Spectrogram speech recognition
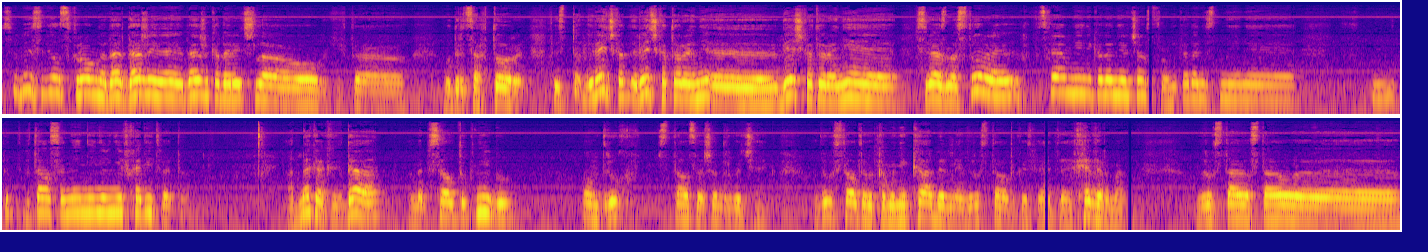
себе сидел скромно, да, даже, даже когда речь шла о каких-то мудрецах Торы. То есть речь, речь которая не, э, вещь, которая не связана с Торой, Хацхайм мне никогда не участвовал, никогда не, не, не пытался не, не, не входить в это. Однако, когда он написал эту книгу, он вдруг стал совершенно другой человек. Вдруг стал такой коммуникабельный, вдруг стал такой, сказать, хеверман, вдруг стал, стал э,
